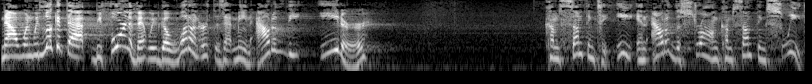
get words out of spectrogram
Now, when we look at that before an event, we'd go, what on earth does that mean? Out of the eater comes something to eat, and out of the strong comes something sweet.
